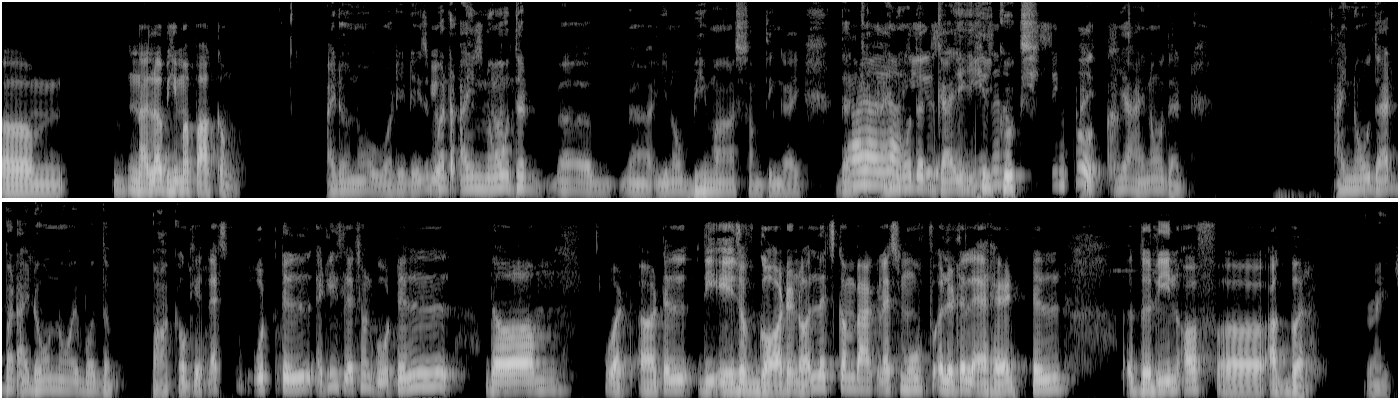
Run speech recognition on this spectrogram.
um Nala Bhima Pakam I don't know what it is, but I know that uh, uh, you know Bhima something guy. That yeah guy, yeah I yeah know that is guy. he He cooks. amazing I yeah, I know that. I know that, but I don't know about the Pakam. okay let's go till at least let's not go till the um, what uh, till the age of God and all let's come back let's move a little ahead till the reign of uh, Akbar Right.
